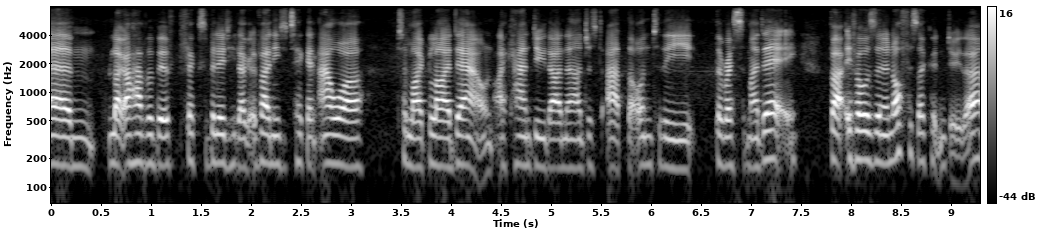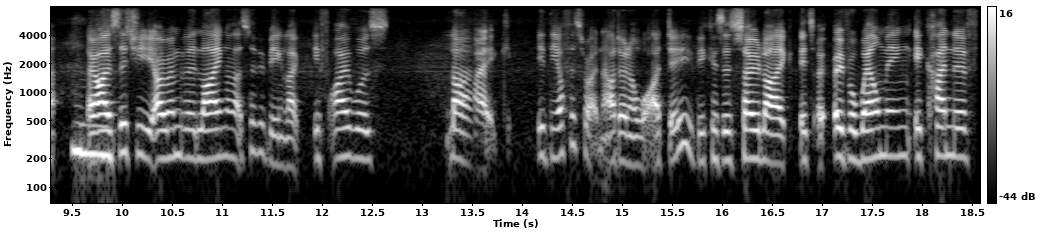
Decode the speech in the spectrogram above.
um, like I have a bit of flexibility. Like if I need to take an hour to like lie down, I can do that, and I just add that onto the the rest of my day. But if I was in an office, I couldn't do that. Like, I was literally, I remember lying on that sofa, being like, if I was like in the office right now, I don't know what I'd do because it's so like it's overwhelming. It kind of,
